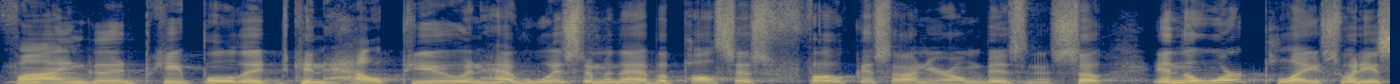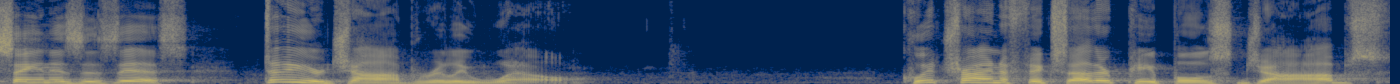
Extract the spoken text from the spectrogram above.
Find good people that can help you and have wisdom in that. But Paul says, focus on your own business. So in the workplace, what he's saying is, is this do your job really well. Quit trying to fix other people's jobs,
